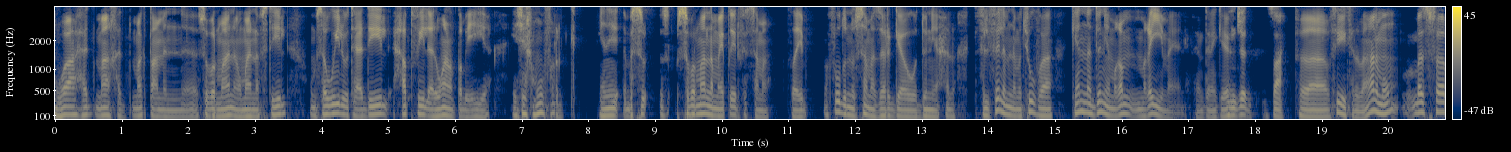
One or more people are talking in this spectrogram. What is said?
واحد ماخذ مقطع من سوبرمان أو Man of Steel ومسوي له تعديل حط فيه الألوان الطبيعية. يا شيخ مو فرق. يعني بس سوبرمان لما يطير في السماء طيب المفروض إنه السماء زرقاء والدنيا حلوة. في الفيلم لما تشوفها كأن الدنيا مغم مغيمه يعني فهمتني كيف؟ من جد صح. ففي كلمه على العموم بس ف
